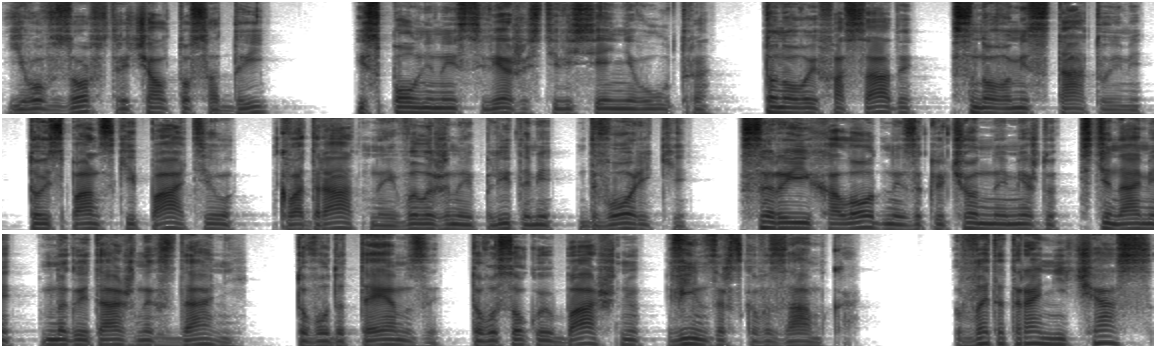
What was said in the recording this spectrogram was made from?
Его взор встречал то сады, исполненные свежести весеннего утра, то новые фасады с новыми статуями, то испанские патио, квадратные, выложенные плитами дворики, сырые и холодные, заключенные между стенами многоэтажных зданий, то вода Темзы, то высокую башню Винзорского замка. В этот ранний час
